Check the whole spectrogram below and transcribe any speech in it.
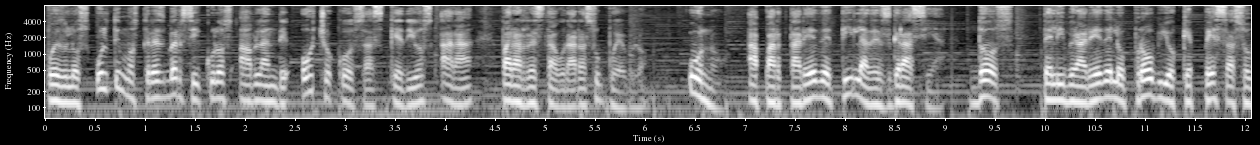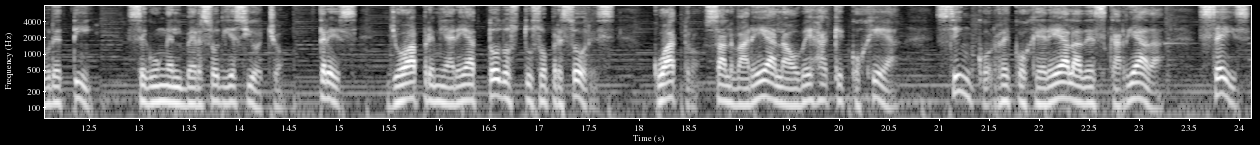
Pues los últimos tres versículos hablan de ocho cosas que Dios hará para restaurar a su pueblo. 1. Apartaré de ti la desgracia. 2. Te libraré del oprobio que pesa sobre ti según el verso 18. 3. Yo apremiaré a todos tus opresores. 4. Salvaré a la oveja que cojea. 5. Recogeré a la descarriada. 6.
